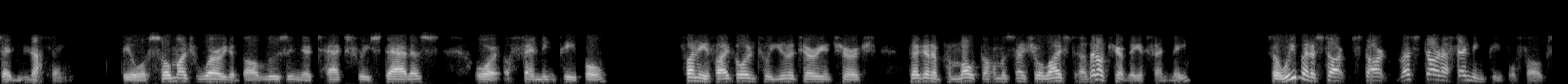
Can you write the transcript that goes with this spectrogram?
said nothing. They were so much worried about losing their tax free status or offending people. Funny, if I go into a Unitarian church, they're going to promote the homosexual lifestyle. They don't care if they offend me. So we better start start let's start offending people, folks.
